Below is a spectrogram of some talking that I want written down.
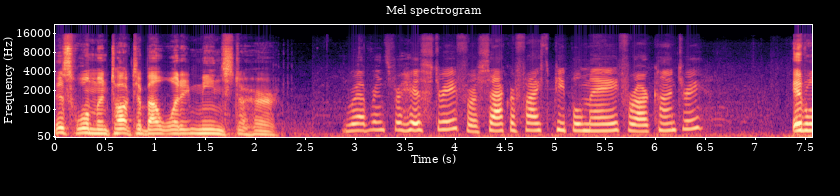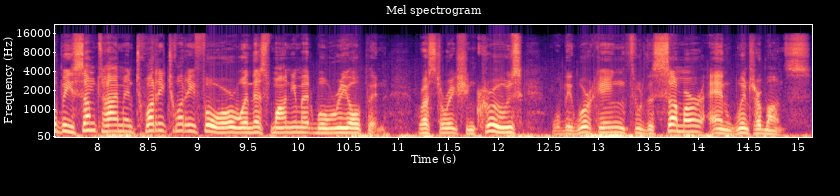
This woman talked about what it means to her. Reverence for history, for sacrifice people made for our country. It will be sometime in 2024 when this monument will reopen. Restoration crews will be working through the summer and winter months.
